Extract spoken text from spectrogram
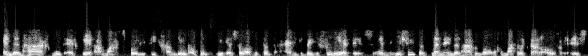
En Den Haag moet echt weer aan machtspolitiek gaan doen. Op een manier zoals het dat eigenlijk een beetje verleerd is. En je ziet dat men in Den Haag ook wel ongemakkelijk daarover is.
